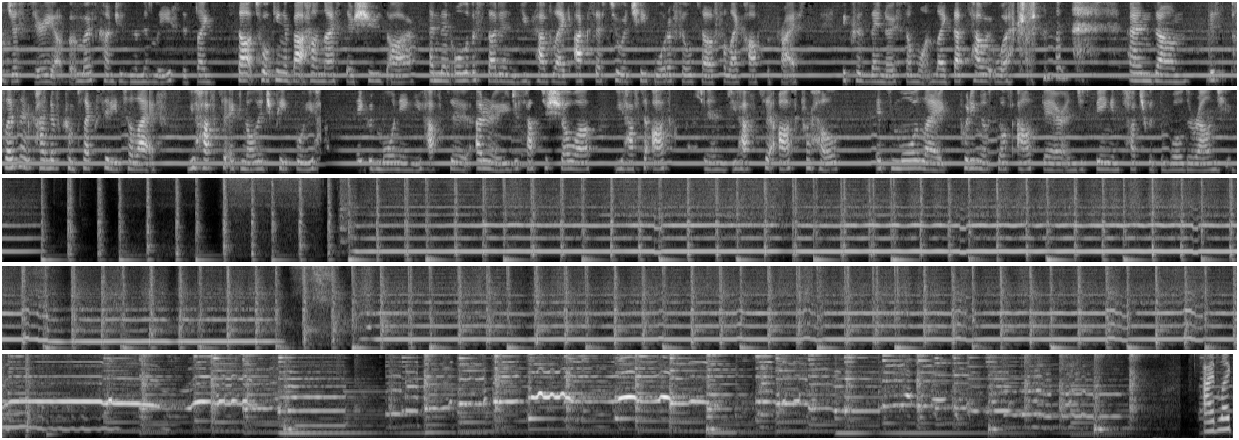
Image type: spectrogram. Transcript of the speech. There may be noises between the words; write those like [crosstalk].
not just Syria, but most countries in the Middle East, it's like start talking about how nice their shoes are, and then all of a sudden you have like access to a cheap water filter for like half the price because they know someone. Like that's how it [laughs] works. and um, this pleasant kind of complexity to life. You have to acknowledge people. You have to say good morning. You have to, I don't know, you just have to show up. You have to ask questions. You have to ask for help. It's more like putting yourself out there and just being in touch with the world around you.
